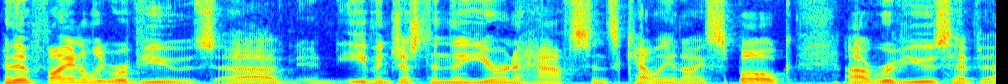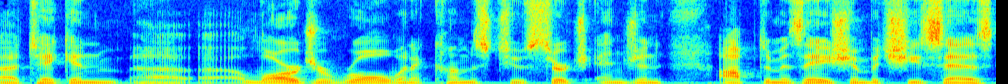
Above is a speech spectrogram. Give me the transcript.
And then finally, reviews. Uh, even just in the year and a half since Kelly and I spoke, reviews have taken a larger role when it comes to search engine optimization. But she says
